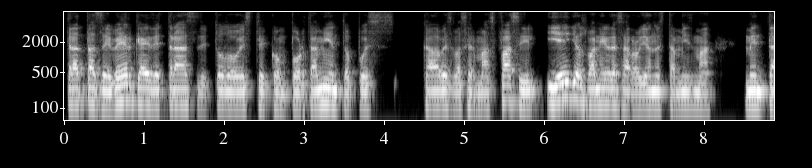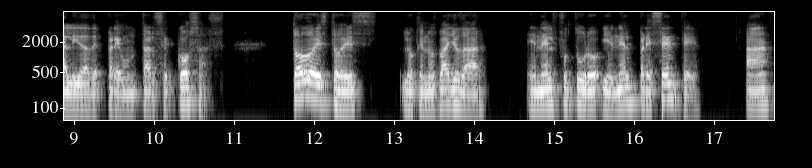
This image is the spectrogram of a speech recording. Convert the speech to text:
tratas de ver qué hay detrás de todo este comportamiento, pues cada vez va a ser más fácil y ellos van a ir desarrollando esta misma mentalidad de preguntarse cosas. Todo esto es lo que nos va a ayudar en el futuro y en el presente a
